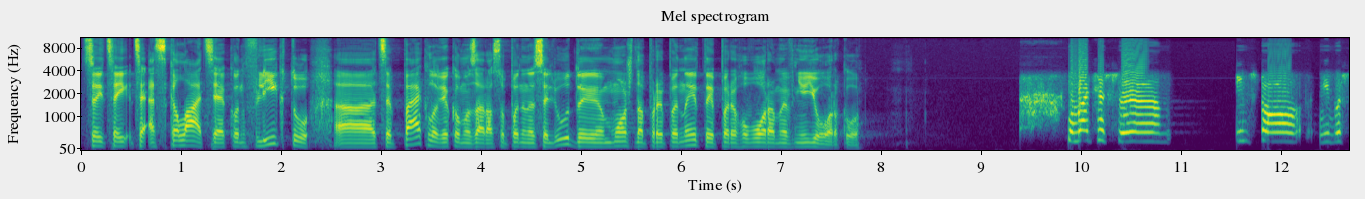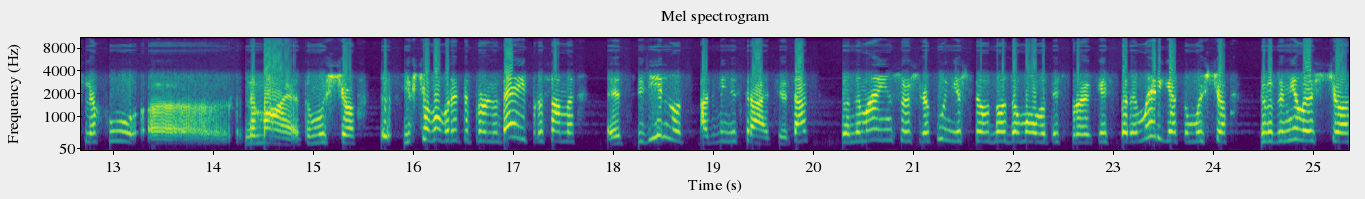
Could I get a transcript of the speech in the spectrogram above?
Це, це, це ескалація конфлікту, е, це пекло, в якому зараз опинилися люди, можна припинити переговорами в Нью-Йорку. Ну, бачиш, е, іншого ніби шляху е, немає, тому що якщо говорити про людей, про саме е, цивільну адміністрацію, так то немає іншого шляху, ніж все одно домовитись про якесь перемир'я, тому що зрозуміло, що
